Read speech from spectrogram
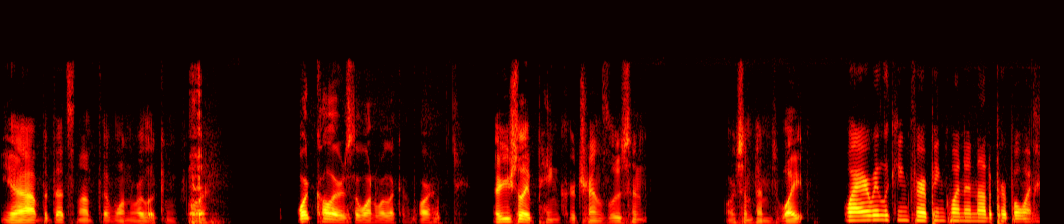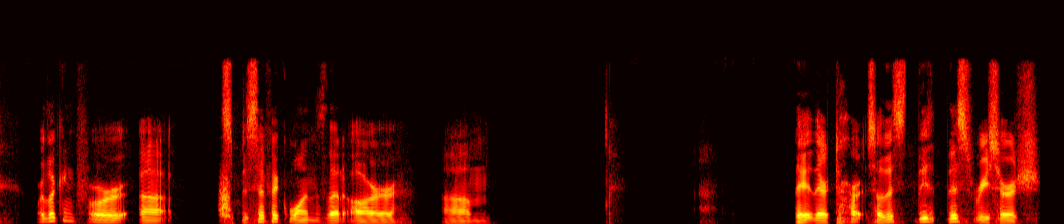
Yeah, but that's not the one we're looking for. what color is the one we're looking for? They're usually pink or translucent, or sometimes white. Why are we looking for a pink one and not a purple one? We're looking for uh, specific ones that are um, they they're so this, this this research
